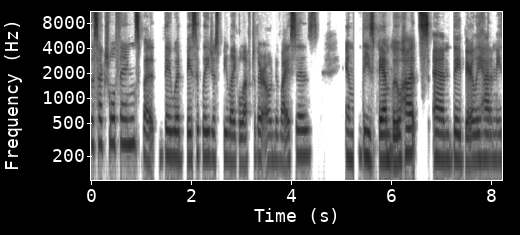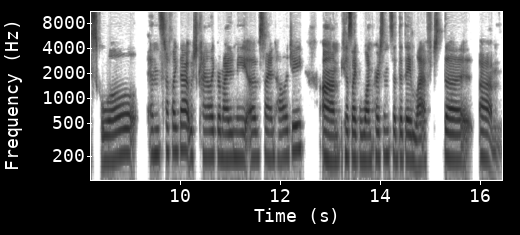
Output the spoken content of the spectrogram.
the sexual things but they would basically just be like left to their own devices in these bamboo huts and they barely had any school and stuff like that which kind of like reminded me of scientology um, because like one person said that they left the um,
